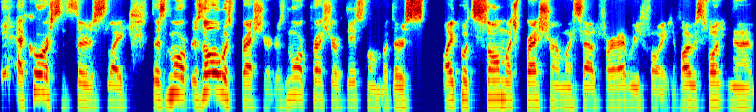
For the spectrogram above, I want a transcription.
Yeah, of course. It's there's like there's more. There's always pressure. There's more pressure with this one, but there's I put so much pressure on myself for every fight. If I was fighting a,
